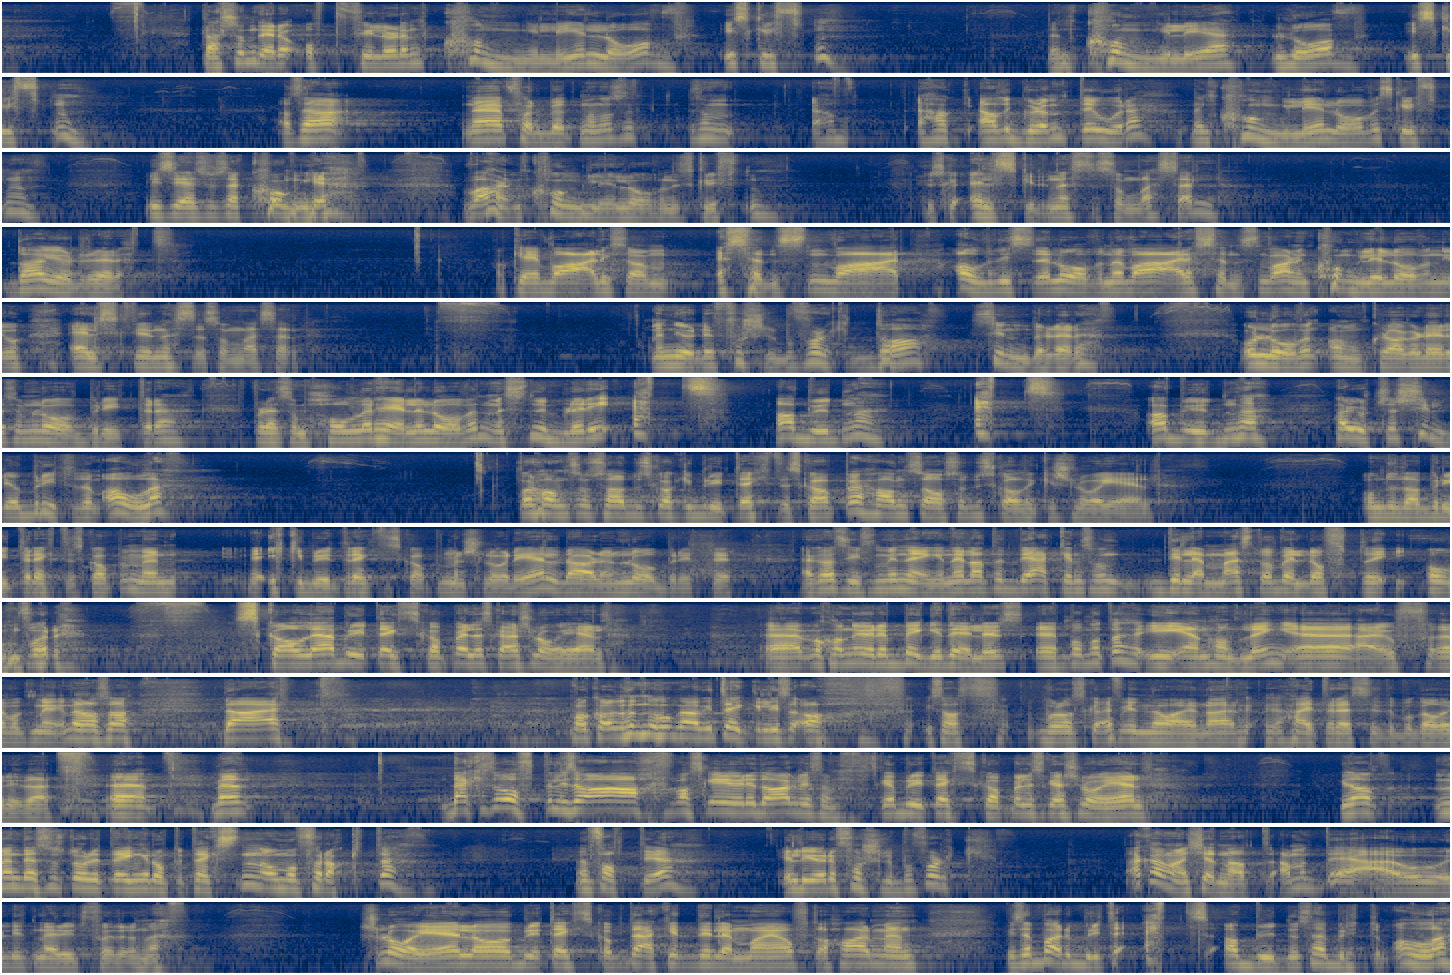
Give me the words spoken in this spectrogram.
Dersom dere oppfyller den kongelige lov i Skriften Den kongelige lov i Skriften Altså, når jeg forberedte meg nå, så liksom, jeg, jeg, hadde glemt det ordet. Den kongelige lov i Skriften. Hvis Jesus er konge, hva er den kongelige loven i Skriften? Du skal elske de neste som deg selv. Da gjør dere rett. Ok, Hva er liksom essensen? Hva er alle disse lovene? Hva er essensen? Hva er den kongelige loven? Jo, elsk de neste som deg selv. Men gjør dere forskjell på folk, da synder dere. Og loven anklager dere som lovbrytere for den som holder hele loven, men snubler i ett av budene. Ett av budene har gjort seg skyldig i å bryte dem alle. For han som sa du skal ikke bryte ekteskapet, han sa også du skal ikke slå i hjel. Om du da bryter ekteskapet, men ikke bryter ekteskapet, men slår i hjel, da er du en lovbryter. Jeg kan si for min egen del at Det er ikke en sånn dilemma jeg står veldig ofte overfor. Skal jeg bryte ekteskapet, eller skal jeg slå i hjel? Eh, man kan jo gjøre begge deler eh, på en måte, i én handling. Eh, uff, det var ikke meningen. Men altså, det er Man kan jo noen ganger tenke liksom åh, Hvordan skal jeg finne veien her? Hei, Therese sitter på galleriet der. Eh, men det er ikke så ofte liksom, ah, Hva skal jeg gjøre i dag? Liksom? Skal jeg bryte ekteskapet, eller skal jeg slå i hjel? Men det som står litt lenger opp i teksten, om å forakte den fattige, eller gjøre forskjell på folk, der kan man kjenne at ja, det er jo litt mer utfordrende. Slå i hjel og bryte ekteskap det er ikke et dilemma jeg ofte har, men hvis jeg bare bryter ett av budene, så har jeg brutt dem alle.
